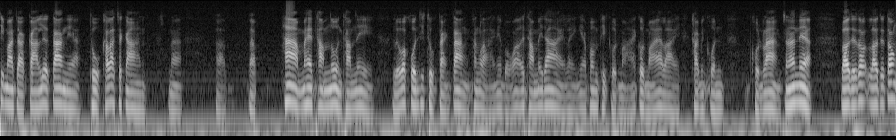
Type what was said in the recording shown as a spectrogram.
ที่มาจากการเลือกตั้งเนี่ยถูกข้าราชการนะแบบห้ามไม่ให้ทำนู่นทำนี่ หรือว่าคนที่ถูกแต่งตั้งทั้งหลายเนี่ยบอกว่าเออทำไม่ได้อะไรเงี้ยเพราะมันผิดกฎหมายกฎหมายอะไร ใครเป็นคนคนร่าง ฉะนั้นเนี่ยเราจะต้องเราจะต้อง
